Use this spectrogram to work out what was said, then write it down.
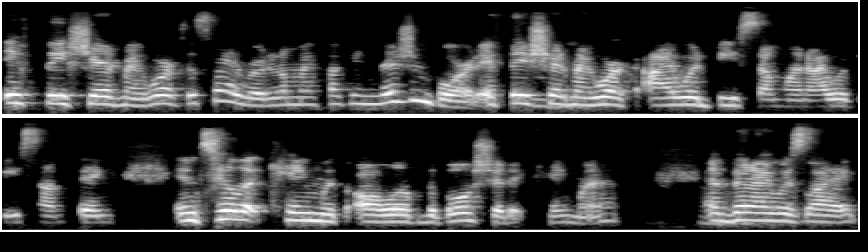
if they shared my work that's why i wrote it on my fucking vision board if they shared mm. my work i would be someone i would be something until it came with all of the bullshit it came with and then i was like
